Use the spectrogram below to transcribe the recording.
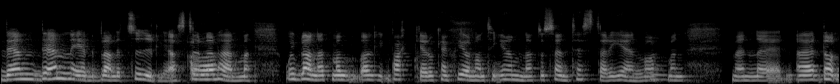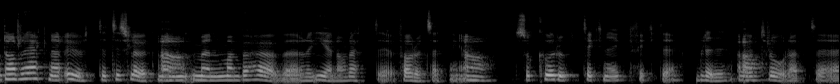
Den, den är bland det tydligaste. Ja. Den här, man, och ibland att man backar och kanske gör någonting annat och sen testar igen. Och att Mm. man, men eh, de, de räknar ut det till slut men, Ja. men man behöver ge dem rätt eh, förutsättningar. Ja. Så kurvteknik fick det bli och Ja. jag tror att eh,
